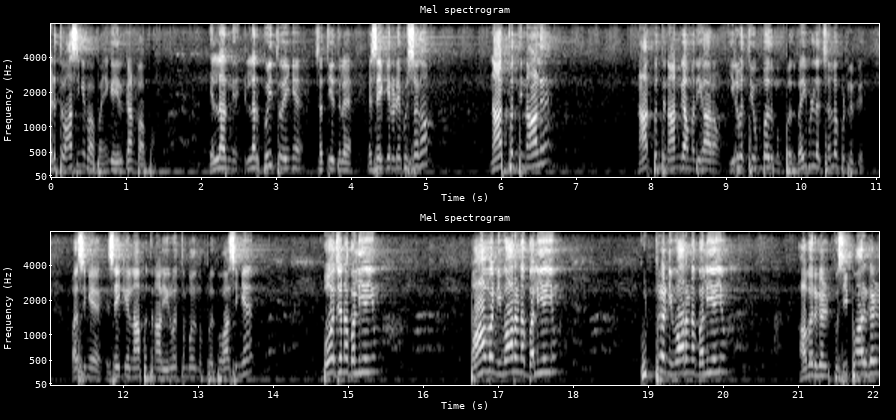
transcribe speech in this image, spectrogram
எடுத்து வாசிங்க பார்ப்போம் எங்கே இருக்கான்னு பார்ப்போம் எல்லாரும் எல்லாரும் குறித்து வைங்க. சத்தியத்தில் எசைக்கியருடைய புஸ்தகம் நாற்பத்தி நாலு நாற்பத்தி நான்காம் அதிகாரம் இருபத்தி ஒன்பது முப்பது. பைபிளில் சொல்லப்பட்டிருக்கு. வாசிங்க. இசைக்கியல் நாற்பத்தி நாலு இருபத்தி ஒன்பது முப்பது. வாசிங்க. போஜன பலியையும் பாவ நிவாரண பலியையும் குற்ற நிவாரண பலியையும் அவர்கள் புசிப்பார்கள்.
